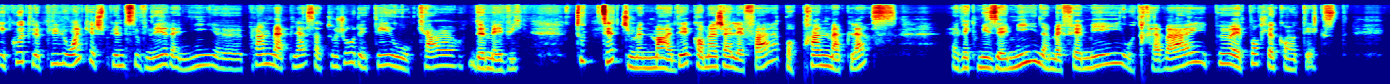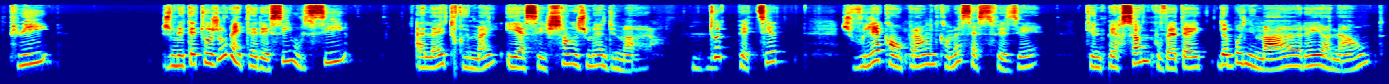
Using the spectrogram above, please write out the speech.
Écoute, le plus loin que je peux me souvenir, Annie, euh, prendre ma place a toujours été au cœur de ma vie. Toute petite, je me demandais comment j'allais faire pour prendre ma place avec mes amis, dans ma famille, au travail, peu importe le contexte. Puis, je m'étais toujours intéressée aussi à l'être humain et à ses changements d'humeur. Mmh Toute petite, je voulais comprendre comment ça se faisait qu'une personne pouvait être de bonne humeur, rayonnante,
